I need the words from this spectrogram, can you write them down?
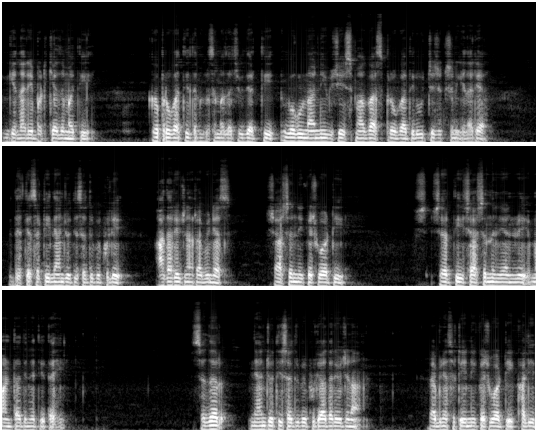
घेणारे भटक्या जमाती क प्रवर्गातील धनगर समाजाचे विद्यार्थी वगळून आणि विशेष मागास प्रवर्गातील उच्च शिक्षण घेणाऱ्या विद्यार्थ्यासाठी ज्ञानज्योती सदुपे फुले आधार योजना राबविण्यास शासन निकषवाटी शर्ती शासन निर्णयान्वये मान्यता देण्यात येत आहे. सदर ज्ञानज्योती सावित्रीबाई फुले आधार योजना राबविण्यासाठी निकषवाटी खालील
